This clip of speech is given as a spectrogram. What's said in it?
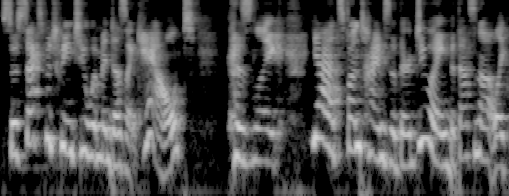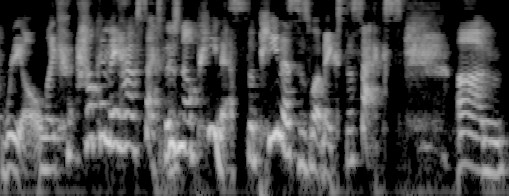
So sex between two women doesn't count because like yeah it's fun times that they're doing but that's not like real. Like how can they have sex? There's no penis. The penis is what makes the sex. Um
